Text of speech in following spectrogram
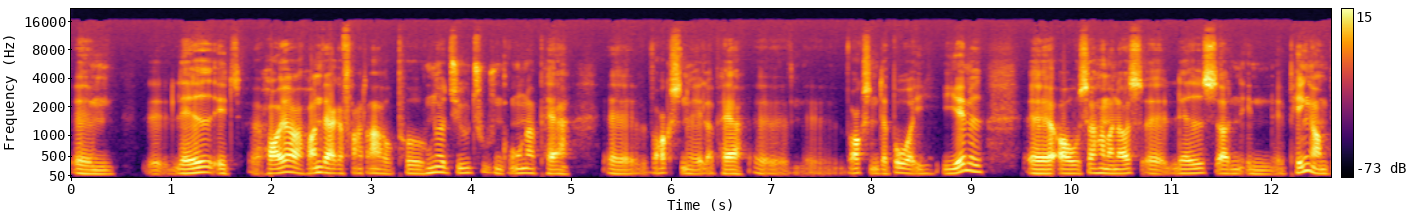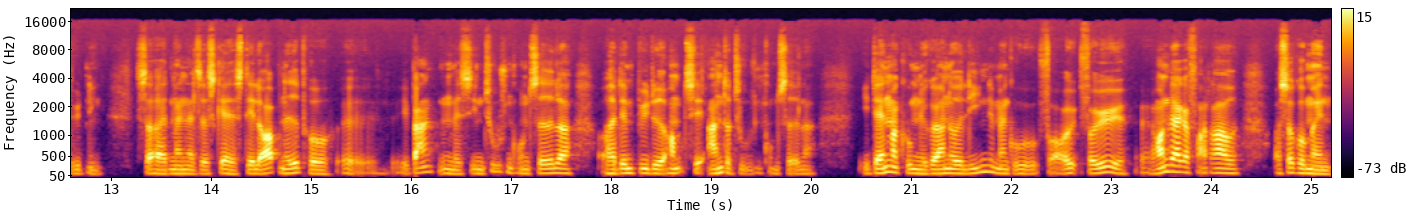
øhm, øh, lavet et højere håndværkerfradrag på 120.000 kroner per øh, voksne eller per øh, øh, voksen, der bor i, i hjemmet. Øh, og så har man også øh, lavet sådan en øh, pengeombytning, så at man altså skal stille op nede på øh, i banken med sine 1000 kroner sedler og have dem byttet om til andre 1000 kroner sedler. I Danmark kunne man jo gøre noget lignende. Man kunne forøge øh, håndværkerfradraget, og så kunne man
